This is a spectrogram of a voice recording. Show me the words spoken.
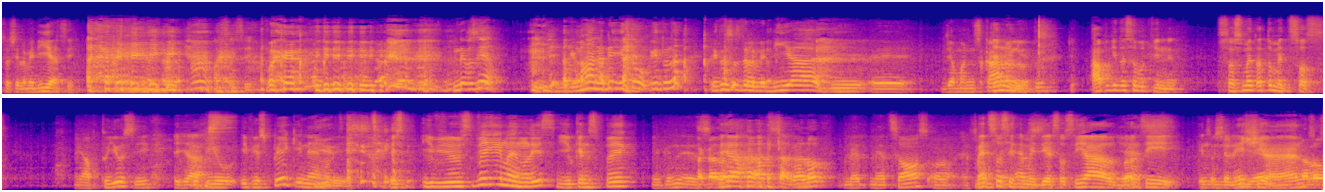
sosial media sih Masa sih? Enggak maksudnya bagaimana deh itu itu lah itu sosial media di eh, zaman sekarang itu Apa kita sebutin? Sosmed atau medsos? ya, up to you sih Iya. if you if you speak in English Is- If you speak in English, you can speak you can eh, Tagalog. ya Tagalog. med medsos or Medsos itu media sosial, Yes. berarti in Social Indonesian media. Kalau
